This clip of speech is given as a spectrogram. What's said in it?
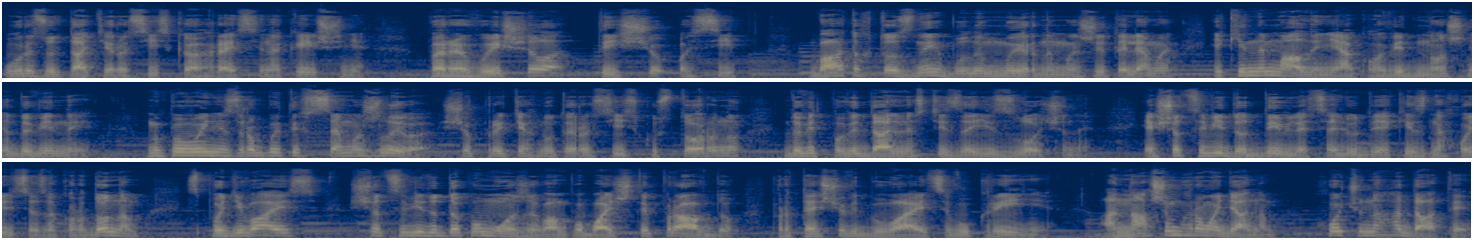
у результаті російської агресії на Київщині перевищила тисячу осіб. Багато хто з них були мирними жителями, які не мали ніякого відношення до війни. Ми повинні зробити все можливе, щоб притягнути російську сторону до відповідальності за її злочини. Якщо це відео дивляться люди, які знаходяться за кордоном, сподіваюсь, що це відео допоможе вам побачити правду про те, що відбувається в Україні. А нашим громадянам хочу нагадати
